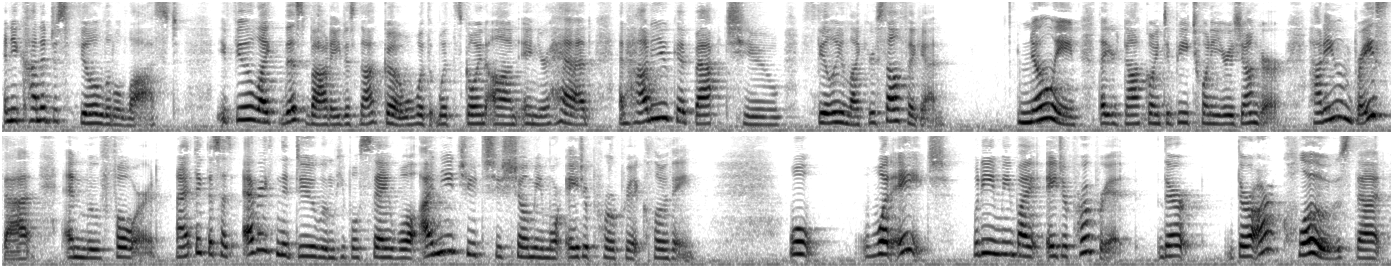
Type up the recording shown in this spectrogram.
And you kind of just feel a little lost. You feel like this body does not go with what's going on in your head. And how do you get back to feeling like yourself again? knowing that you're not going to be 20 years younger. How do you embrace that and move forward? And I think this has everything to do when people say, Well, I need you to show me more age appropriate clothing. Well, what age? What do you mean by age appropriate? There, there aren't clothes that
